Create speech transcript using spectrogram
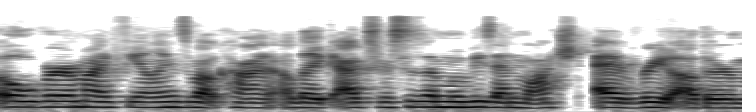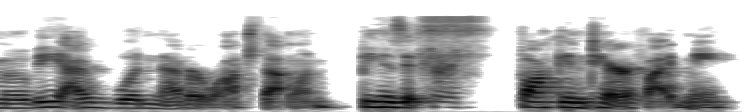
over my feelings about kind of like exorcism movies and watched every other movie, I would never watch that one because it fucking terrified me.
